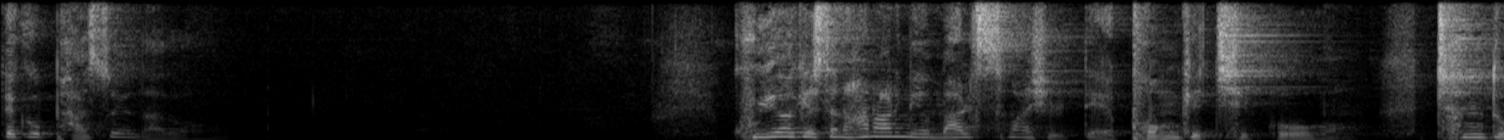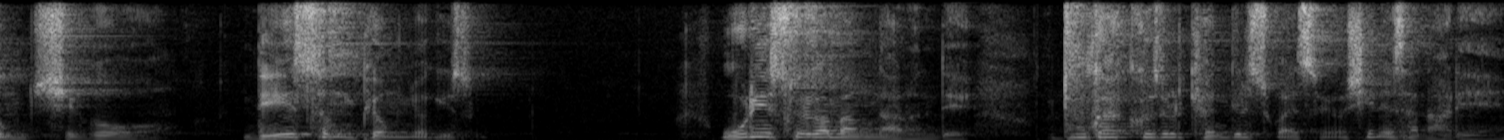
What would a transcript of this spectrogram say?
내가 그거 봤어요 나도. 구약에서는 하나님이 말씀하실 때 번개치고 천둥치고 내성병력이 있어 우리 소리가 막 나는데 누가 그것을 견딜 수가 있어요? 시내산 아래에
